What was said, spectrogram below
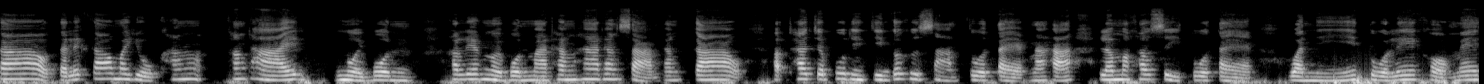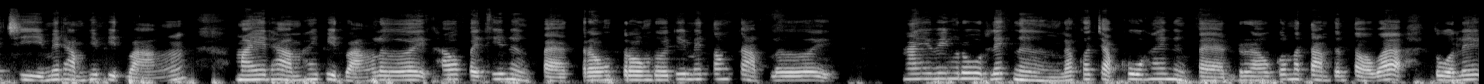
เก้าแต่เลขเก้ามาอยู่ข้างข้างท้ายหน่วยบน เขาเรียกหน่วยบนมาทั้งห้าทั้งสามทั้งเก้าถ้าจะพูดจริงๆก็คือสามตัวแตกนะคะ แล้วมาเข้าสี่ตัวแตก วันนี้ตัวเลขของแม่ชีไม่ทำให้ผิดหวัง ไม่ทำให้ผิดหวังเลย เข้าไปที่หนึ่งแปดตรงตรงโดยที่ไม่ต้องกลับเลยให้วิ่งรูดเลขหนึ่งแล้วก็จับคู่ให้หนึ่งแปดเราก็มาตามกันต่อว่า ตัวเลข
